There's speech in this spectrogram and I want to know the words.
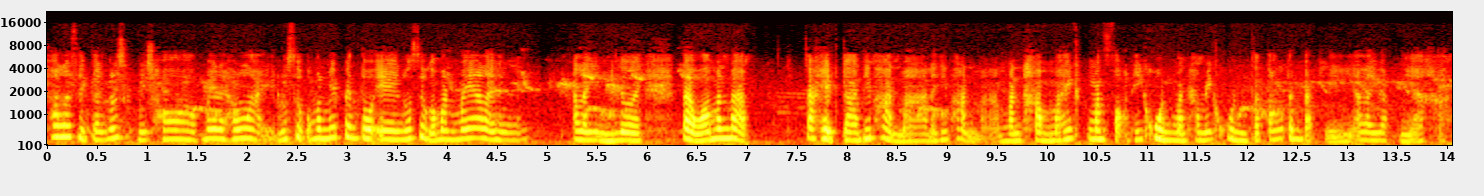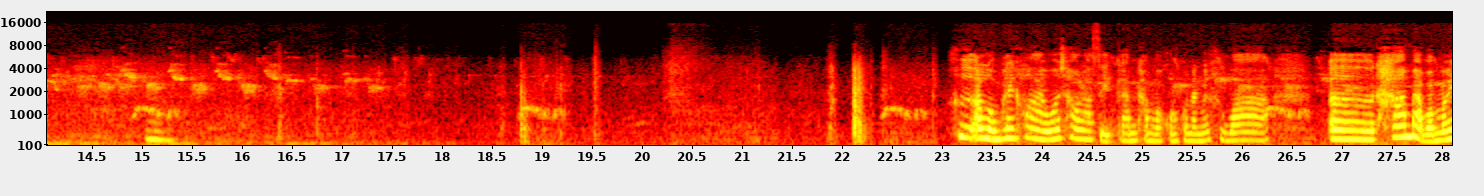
ชาวราศีกันก็รู้สึกไม่ชอบไม่อะไรเท่าไหร่ รู้สึกว่ามันไม่เป็นตัวเอง รู้สึกว่ามันไม่อะไรทั้งอะไรอย่างนี้เลย แต่ว่ามันแบบจากเหตุการณ์ที่ผ่านมาอะไรที่ผ่านมา มันทำมาให้มันสอนให้คุณ มันทำให้คุณจะต้องเป็นแบบนี้อะไรแบบนี้ค่ะ อืม คืออารมณ์คล้ายๆว่าชาวราศีกันทำกับคนคนนั้นก็คือว่า เออถ้าแบบว่าไม่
